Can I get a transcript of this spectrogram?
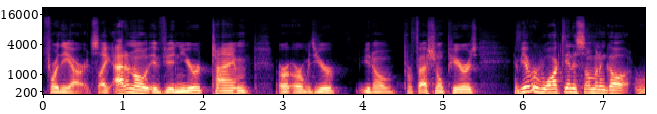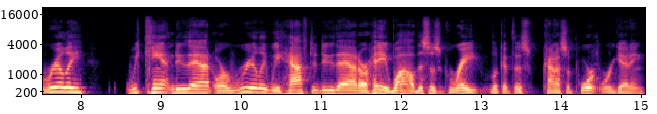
for the arts. Like I don't know if in your time or, or with your you know professional peers, have you ever walked into someone and go, really? We can't do that, or really we have to do that, or hey, wow, this is great. Look at this kind of support we're getting.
